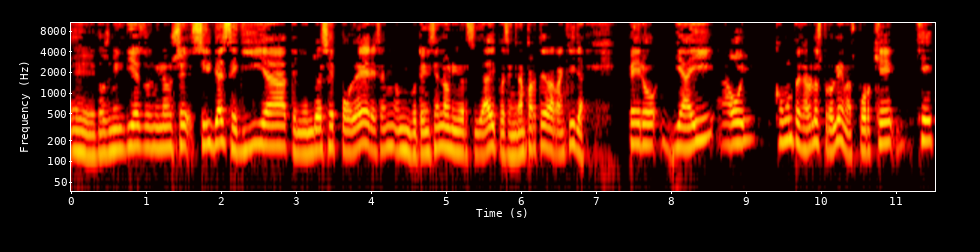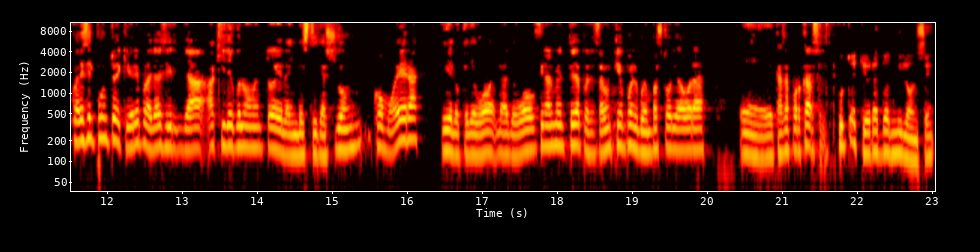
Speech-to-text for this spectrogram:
2010-2011, eh, Silvia seguía teniendo ese poder, esa omnipotencia en la universidad y pues en gran parte de Barranquilla. Pero de ahí a hoy, ¿cómo empezaron los problemas? ¿Por qué, qué, ¿Cuál es el punto de quiebre para ya decir, ya aquí llegó el momento de la investigación como era y de lo que llevó, la llevó finalmente a pues, estar un tiempo en el Buen Pastor y ahora eh, casa por cárcel? El punto de quiebre es 2011,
